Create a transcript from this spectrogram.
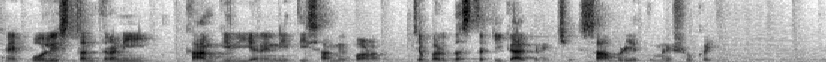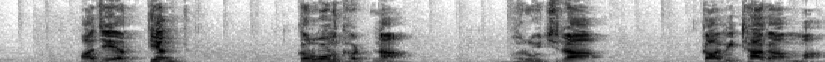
અને પોલીસ તંત્રની કામગીરી અને નીતિ સામે પણ જબરદસ્ત ટીકા કરી છે. સાંભળીએ તેમણે શું કહ્યું. આજે અત્યંત કરુણ ઘટના ભરૂચના કાવીઠા ગામમાં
